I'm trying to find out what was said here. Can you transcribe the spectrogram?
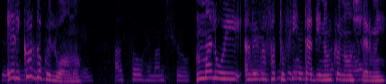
e ricordo quell'uomo. Ma lui aveva fatto finta di non conoscermi.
